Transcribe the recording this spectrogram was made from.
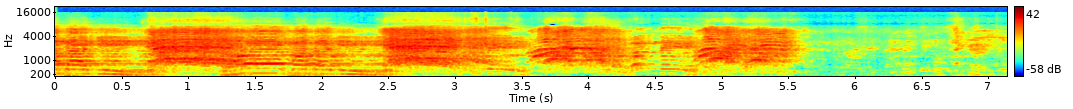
माता की। भारत माता की। मैं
